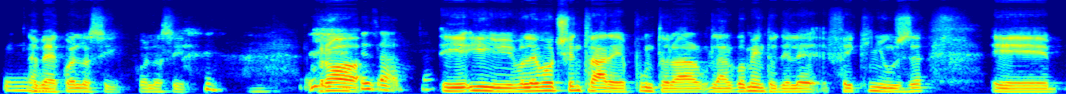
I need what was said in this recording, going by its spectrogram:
quindi... Eh beh, quello sì, quello sì. Però Esatto. io, io volevo centrare appunto la- l'argomento delle fake news e,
